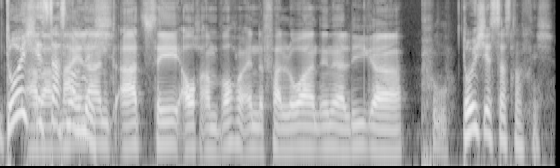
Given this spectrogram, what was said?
durch aber ist das Mailand, noch nicht. AC auch am Wochenende verloren in der Liga. Puh. Durch ist das noch nicht.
